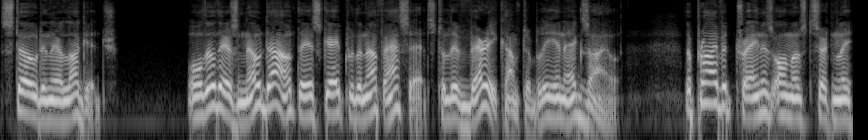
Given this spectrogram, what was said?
stowed in their luggage. Although there's no doubt they escaped with enough assets to live very comfortably in exile, the private train is almost certainly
